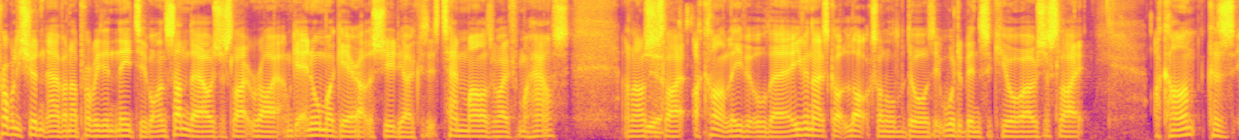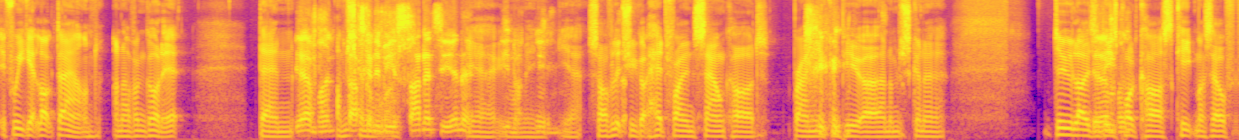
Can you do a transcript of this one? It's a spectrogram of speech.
probably shouldn't have, and I probably didn't need to. But on Sunday, I was just like, right, I'm getting all my gear out of the studio because it's ten miles away from my house, and I was just like, I can't leave it all there, even though it's got locks on all the doors. It would have been secure. I was just like, I can't because if we get locked down and I haven't got it, then yeah, man, I'm that's going to be insanity, innit? yeah, you, know, what I mean. Yeah. So I've literally got headphones, sound card, brand new computer, and I'm just gonna do loads of these man. podcasts, keep myself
